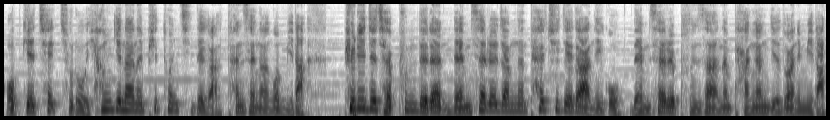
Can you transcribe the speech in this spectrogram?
업계 최초로 향기나는 피톤치드가 탄생한 겁니다. 퓨리즈 제품들은 냄새를 잡는 탈취제도 아니고 냄새를 분사하는 방향제도 아닙니다.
